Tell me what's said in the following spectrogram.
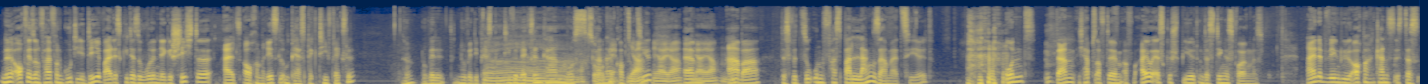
ne, auch wieder so ein Fall von gute Idee, weil es geht ja sowohl in der Geschichte als auch im Rätsel um Perspektivwechsel. Ne? Nur, wer, nur wer die Perspektive wechseln kann, muss, so, kann, okay. kommt zum ja, Ziel. Ja, ja, Ähm, ja, ja. mhm. Aber das wird so unfassbar langsam erzählt. und dann, ich habe es auf dem, auf dem iOS gespielt und das Ding ist folgendes. Eine Bewegung, die du auch machen kannst, ist das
